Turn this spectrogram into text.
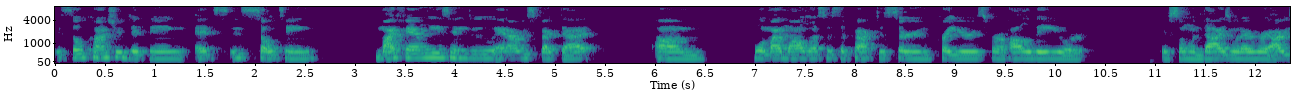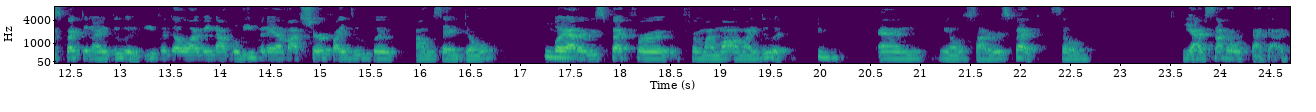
it's so contradicting, it's insulting. My family is Hindu and I respect that. Um when my mom wants us to practice certain prayers for a holiday or if someone dies, whatever, I respect it and I do it. Even though I may not believe in it. I'm not sure if I do, but I'm gonna say I don't. But out of respect for for my mom, I do it. Mhm. And you know, it's out of respect. So yeah, it's not gonna work that guy.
